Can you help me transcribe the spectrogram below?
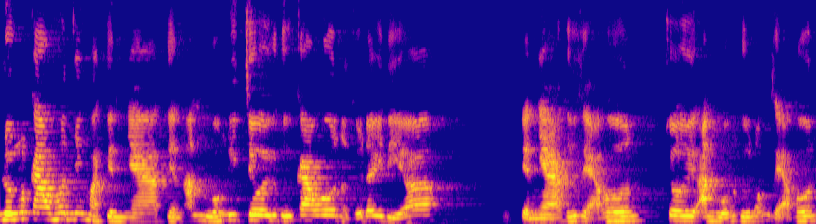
lương nó cao hơn nhưng mà tiền nhà tiền ăn uống đi chơi cái thứ cao hơn ở dưới đây thì uh, tiền nhà thứ rẻ hơn chơi ăn uống thứ nó cũng rẻ hơn.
